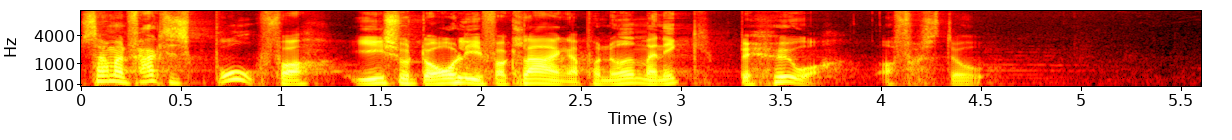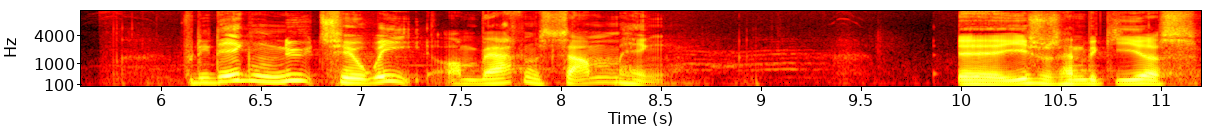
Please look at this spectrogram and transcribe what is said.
så har man faktisk brug for Jesu dårlige forklaringer på noget, man ikke behøver at forstå. Fordi det er ikke en ny teori om verdens sammenhæng, øh, Jesus han vil give os.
